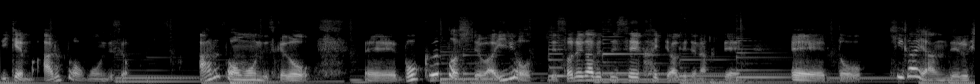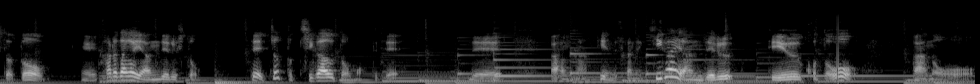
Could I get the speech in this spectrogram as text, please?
意見もあると思うんですよ。あると思うんですけど、えー、僕としては医療ってそれが別に正解ってわけじゃなくて、えー、っと、気が病んでる人と、えー、体が病んでる人ってちょっと違うと思ってて、で、あの、なんて言うんですかね、気が病んでるっていうことを、あの、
